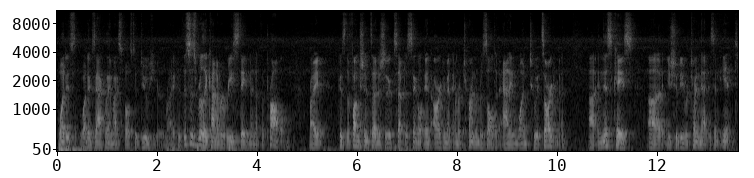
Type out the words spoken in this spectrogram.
what is what exactly am I supposed to do here, right? But this is really kind of a restatement of the problem, right? Because the function said it should accept a single int argument and return the result of adding one to its argument. Uh, in this case, uh, you should be returning that as an int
